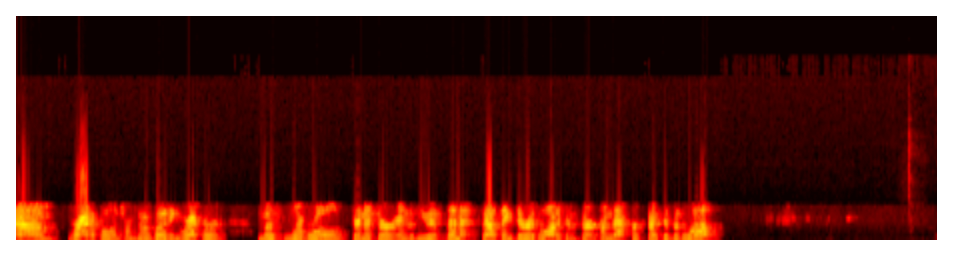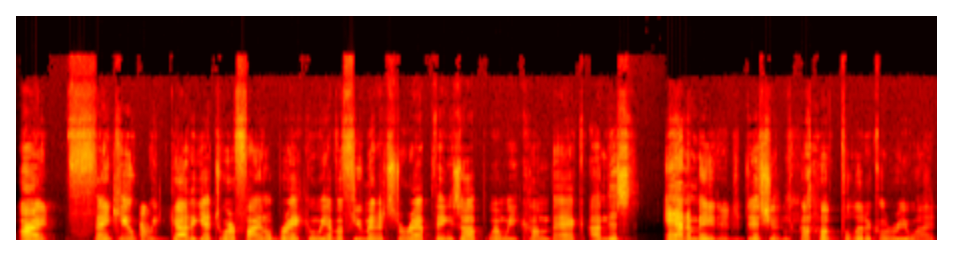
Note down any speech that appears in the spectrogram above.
um, radical in terms of a voting record, most liberal senator in the U.S. Senate. So I think there is a lot of concern from that perspective as well. All right. Thank you. We got to get to our final break, and we have a few minutes to wrap things up when we come back on this animated edition of Political Rewind.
